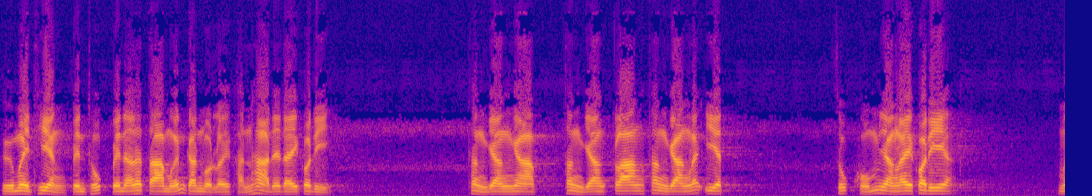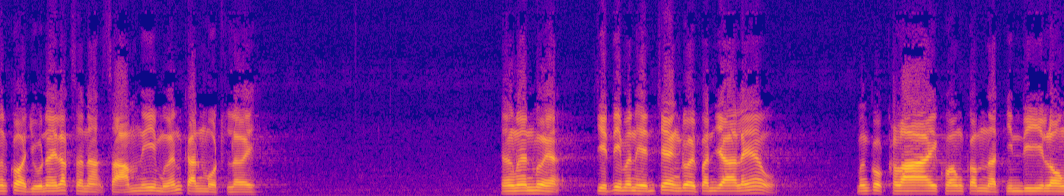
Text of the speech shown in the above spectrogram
คือไม่เที่ยงเป็นทุกข์เป็นอนัตตาเหมือนกันหมดเลย ขันห้าใดๆก็ดี ทั้งอย่างหยาบ ทั้งอย่างกลาง ทั้งอย่างละเอียด สุขขุมอย่างไรก็ดี มันก็อยู่ในลักษณะสามนี้เหมือนกันหมดเลยดังนั้นเมื่อจิตนี่มันเห็นแจ้งโดยปัญญาแล้ว มันก็คลายความกำหนัดยินดีลง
